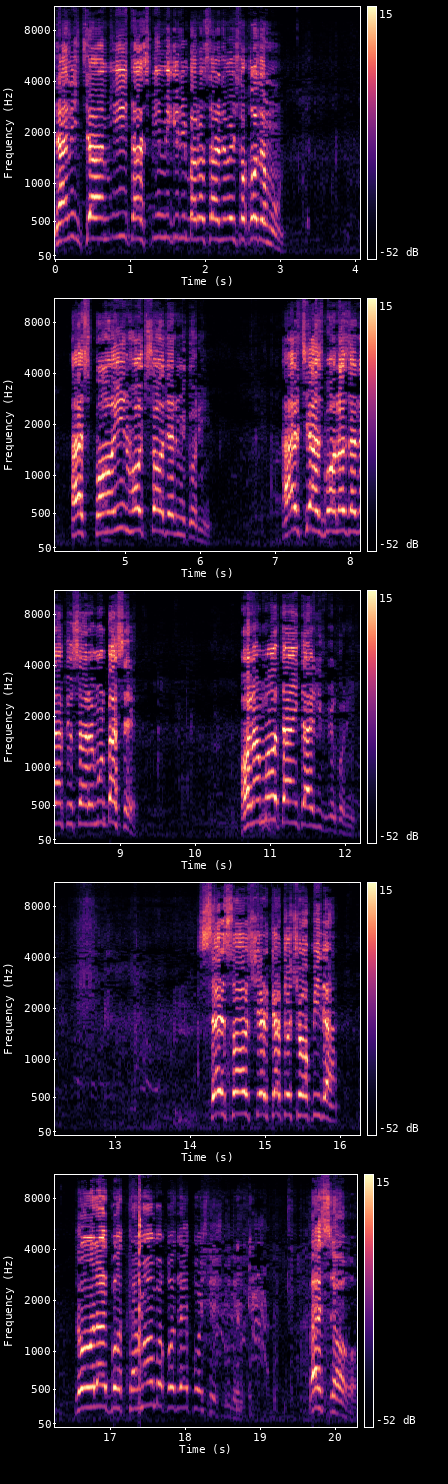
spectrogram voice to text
یعنی جمعی تصمیم می‌گیریم برای سرنوشت خودمون. از پایین حکم صادر می‌کنیم. هرچی از بالا زدن تو سرمون بسه. حالا ما تعیین تکلیف می‌کنیم. سه سال شرکت رو چاپیدن دولت با تمام قدرت پشتش بوده. بس آقا.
